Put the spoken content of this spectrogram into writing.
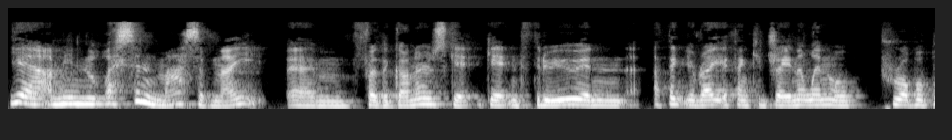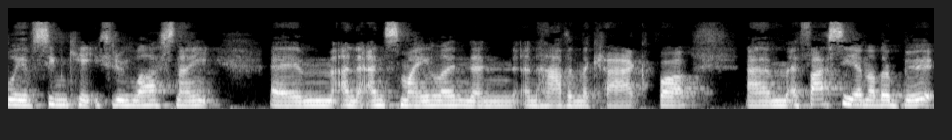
Yeah, I mean, listen, massive night um, for the Gunners get, getting through, and I think you're right. I think adrenaline will probably have seen Katie through last night um, and, and smiling and, and having the crack. But um, if I see another boot,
